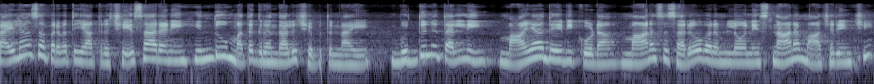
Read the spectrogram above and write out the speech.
కైలాస పర్వతయాత్ర చేశారని హిందూ మత గ్రంథాలు చెబుతున్నాయి. బుద్ధుని తల్లి మాయాదేవి కూడా మానస సరోవరంలోనే స్నానం ఆచరించి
